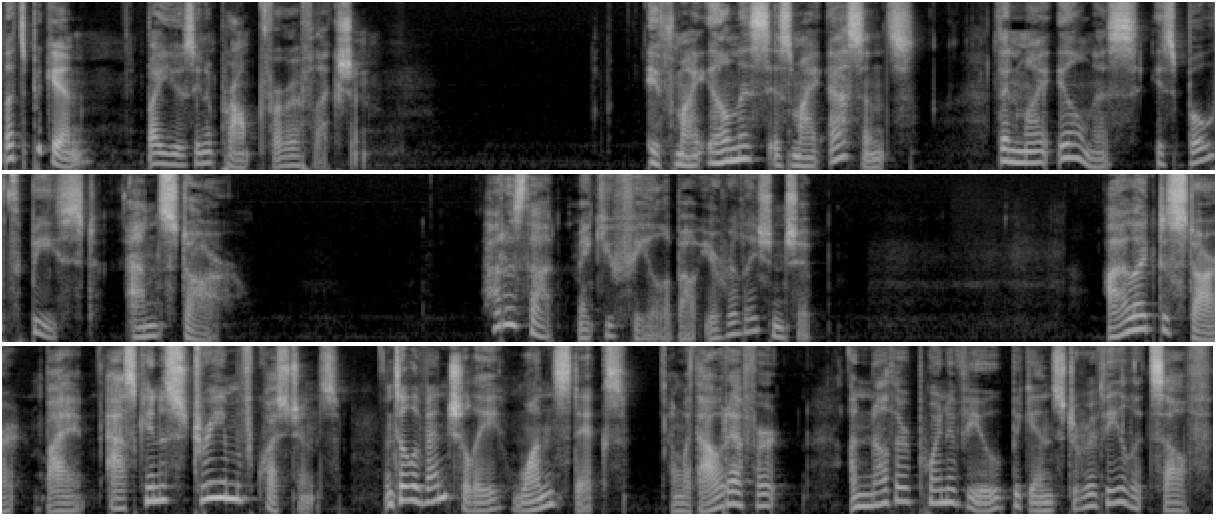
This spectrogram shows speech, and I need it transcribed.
Let's begin by using a prompt for reflection. If my illness is my essence, then my illness is both beast and star. How does that make you feel about your relationship? I like to start by asking a stream of questions until eventually one sticks, and without effort, another point of view begins to reveal itself.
